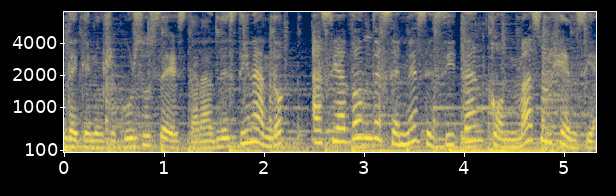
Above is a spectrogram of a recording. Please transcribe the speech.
de que los recursos se estarán destinando hacia donde se necesitan con más urgencia.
